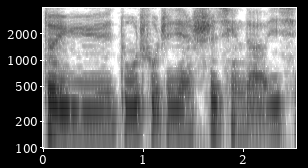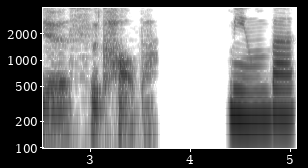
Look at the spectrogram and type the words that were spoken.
对于独处这件事情的一些思考吧。明白。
